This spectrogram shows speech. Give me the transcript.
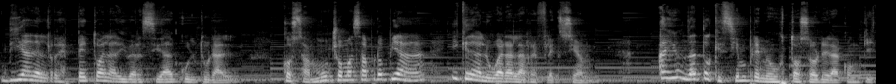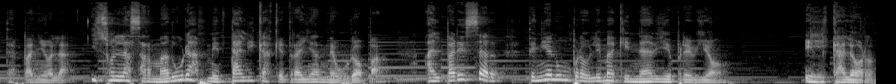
Día del Respeto a la Diversidad Cultural, cosa mucho más apropiada y que da lugar a la reflexión. Hay un dato que siempre me gustó sobre la conquista española, y son las armaduras metálicas que traían de Europa. Al parecer, tenían un problema que nadie previó. El calor.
